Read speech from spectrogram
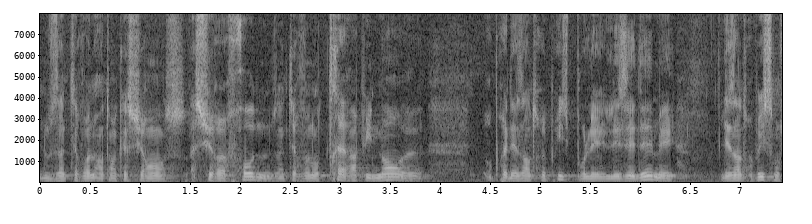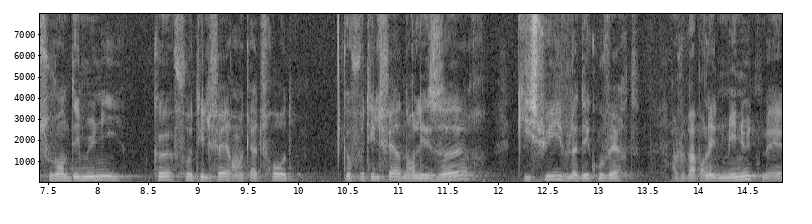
nous intervenons en tant qu'assureur fraude, nous intervenons très rapidement euh, auprès des entreprises pour les, aider, mais les entreprises sont souvent démunies. Que faut-il faire en cas de fraude? Que faut-il faire dans les heures qui suivent la découverte? Je ne vais pas parler de minutes, mais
